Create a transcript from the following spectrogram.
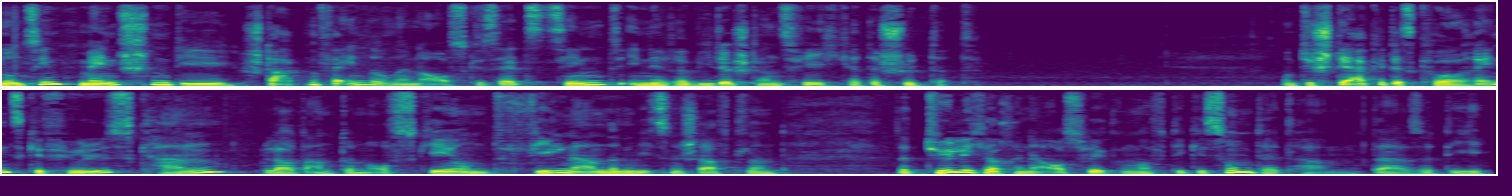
Nun sind Menschen, die starken Veränderungen ausgesetzt sind, in ihrer Widerstandsfähigkeit erschüttert. Und die Stärke des Kohärenzgefühls kann, laut Antonowski und vielen anderen Wissenschaftlern, natürlich auch eine Auswirkung auf die Gesundheit haben, da also die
